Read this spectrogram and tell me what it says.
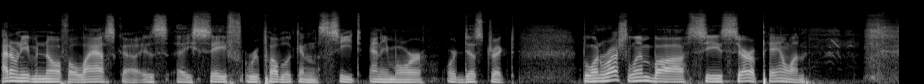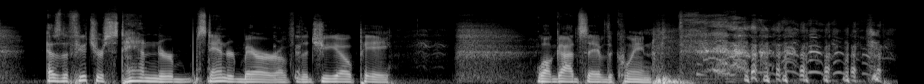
I don't even know if Alaska is a safe Republican seat anymore or district. But when Rush Limbaugh sees Sarah Palin as the future standard standard bearer of the GOP, well, God save the Queen.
